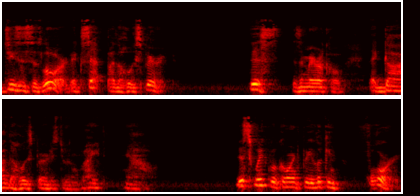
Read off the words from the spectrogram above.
Jesus is Lord except by the Holy Spirit. This is a miracle that God, the Holy Spirit, is doing right now. This week, we're going to be looking forward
